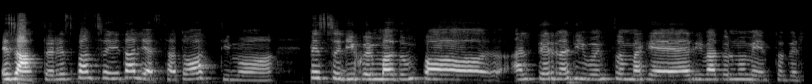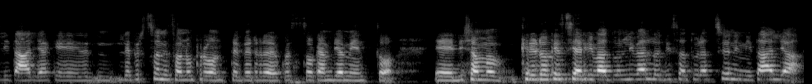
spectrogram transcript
Esatto, il responso in Italia è stato ottimo. Spesso dico in modo un po' alternativo, insomma, che è arrivato il momento per l'Italia, che le persone sono pronte per questo cambiamento. E, diciamo, credo che sia arrivato un livello di saturazione in Italia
